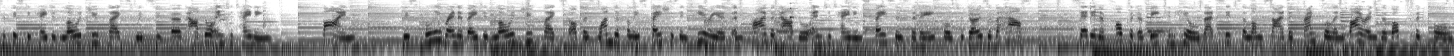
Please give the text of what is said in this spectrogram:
Sophisticated lower duplex with superb outdoor entertaining. Fine. This fully renovated lower duplex offers wonderfully spacious interiors and private outdoor entertaining spaces that are equal to those of a house. Set in a pocket of Beacon Hill that sits alongside the tranquil environs of Oxford Falls,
